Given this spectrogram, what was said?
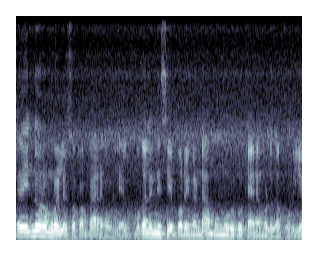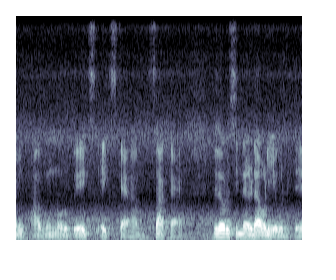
இது இன்னொரு முறையில் சொல்கிறோம் பாருங்க உள்ளியல் முதல் என்ன செய்ய போகிறீங்கன்னா முன்னுறுப்பு கேனம் எழுத போறீங்கள் அது முன்னுறுப்பு எக்ஸ் எக்ஸ் கேனம் சக இதில் ஒரு சின்ன இடைவெளியை விட்டுட்டு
